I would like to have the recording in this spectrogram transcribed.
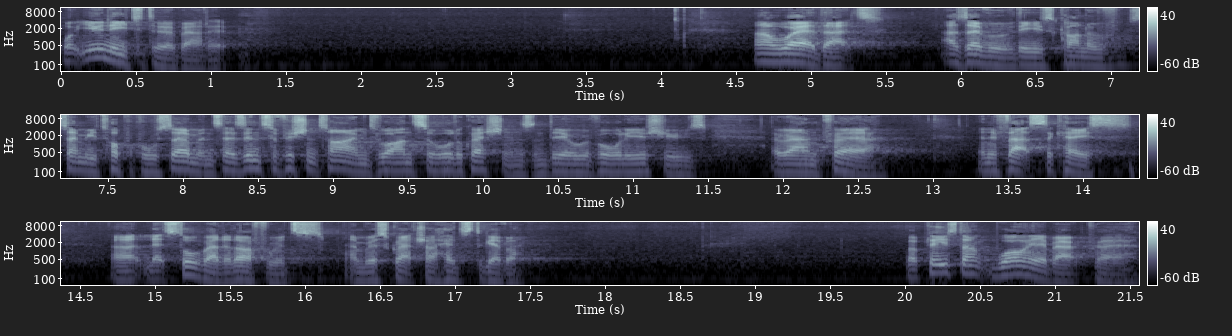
what you need to do about it. And I'm aware that, as ever with these kind of semi topical sermons, there's insufficient time to answer all the questions and deal with all the issues around prayer. And if that's the case, uh, let's talk about it afterwards and we'll scratch our heads together. But please don't worry about prayer.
